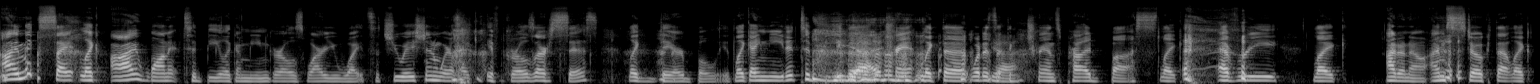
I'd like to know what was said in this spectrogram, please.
I'm excited. Like, I want it to be like a Mean Girls, Why Are You White situation where, like, if girls are cis, like, they're bullied. Like, I need it to be the, Yeah. tran- like, the, what is it, the trans pride bus. Like, every, like, I don't know. I'm stoked that, like,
